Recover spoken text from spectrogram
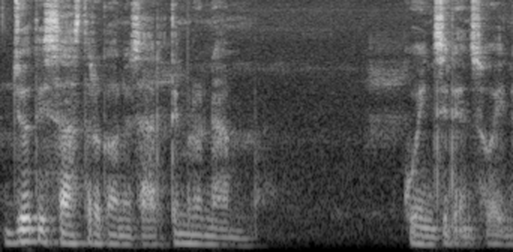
ज्योतिषशास्त्रको अनुसार तिम्रो नाम को इन्सिडेन्स होइन।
